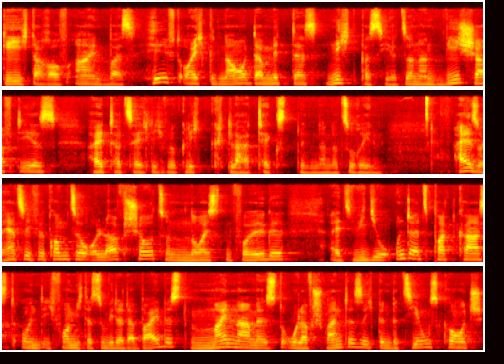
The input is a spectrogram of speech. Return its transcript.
gehe ich darauf ein, was hilft euch genau, damit das nicht passiert, sondern wie schafft ihr es halt tatsächlich wirklich Klartext miteinander zu reden. Also herzlich willkommen zur Olaf Show, zur neuesten Folge als Video und als Podcast und ich freue mich, dass du wieder dabei bist. Mein Name ist Olaf Schwantes, ich bin Beziehungscoach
